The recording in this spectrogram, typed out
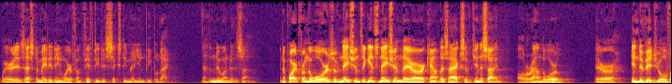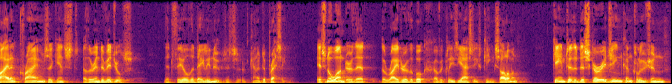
where it is estimated anywhere from 50 to 60 million people died. Nothing new under the sun. And apart from the wars of nations against nation, there are countless acts of genocide all around the world. There are individual violent crimes against other individuals that fill the daily news. It's kind of depressing. It's no wonder that the writer of the book of Ecclesiastes, King Solomon, came to the discouraging conclusion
